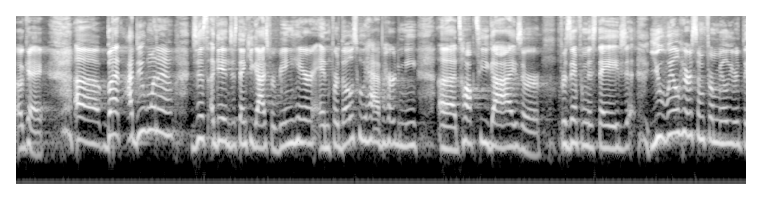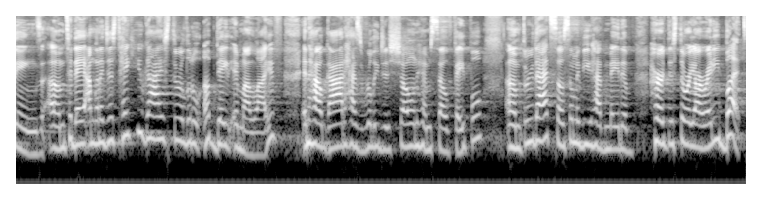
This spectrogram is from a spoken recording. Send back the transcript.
okay? Uh, but I do want to just, again, just thank you guys for being here. And for those who have heard me uh, talk to you guys or present from the stage, you will hear some familiar things. Um, today, I'm going to just take you guys through a little update in my life and how God has really just shown himself faithful um, through that. So some of you have may have heard this story already, but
